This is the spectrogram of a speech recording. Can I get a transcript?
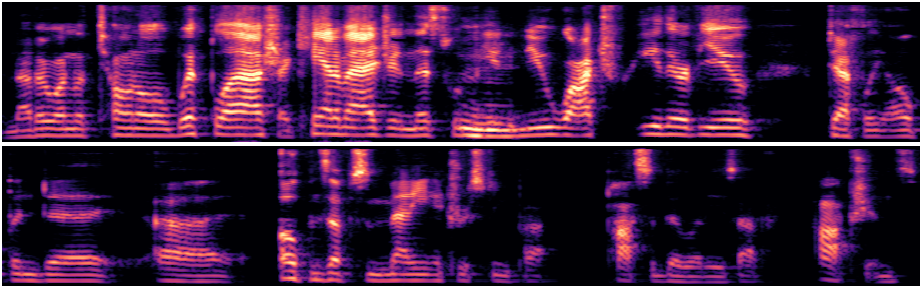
another one with tonal whiplash. I can't imagine this would be a Mhm. new watch for either of you. Definitely opened to, uh, opens up some many interesting po- possibilities op- options.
